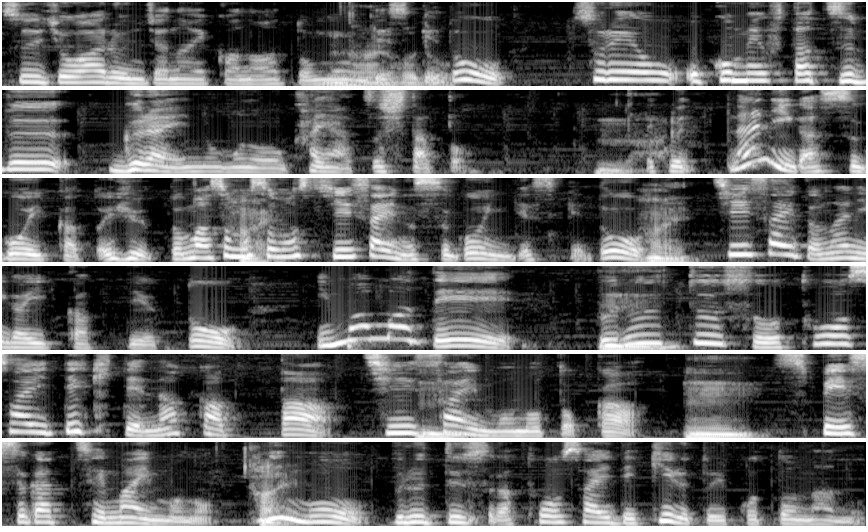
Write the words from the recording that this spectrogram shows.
通常あるんじゃないかなと思うんですけど、ど。それをお米2粒ぐらいのものを開発したと。でこれ何がすごいかというと、まあそもそも小さいのすごいんですけど、はい、小さいと何がいいかっていうと、今まで Bluetooth を搭載できてなかった小さいものとか、うん、スペースが狭いものにも Bluetooth が搭載できるということなの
